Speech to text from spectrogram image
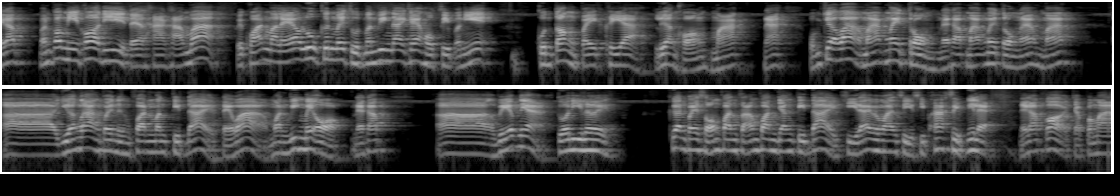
นะครับ มันก็มีข้อดีแต่หากถามว่าไปคว้านมาแล้วลูกขึ้นไม่สุดมันวิ่งได้แค่หกสิบอันนี้ คุณต้องไปเคลียร์เรื่องของมาร์กนะผมเชื่อว่ามาร์กไม่ตรงนะครับมาร์กไม่ตรงนะมาร์กเยื้องล่างไปหนึ่งฟันมันติดได้ แต่ว่ามันวิ่งไม่ออกนะครับเวฟเนี่ยตัวดีเลย เคลื่อนไปสองฟันสามฟันยังติดได้ ขี่ได้ประมาณสี่สิบห้าสิบนี่แหละนะครับ ก็จะประมาณ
